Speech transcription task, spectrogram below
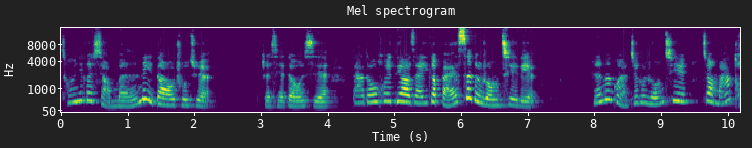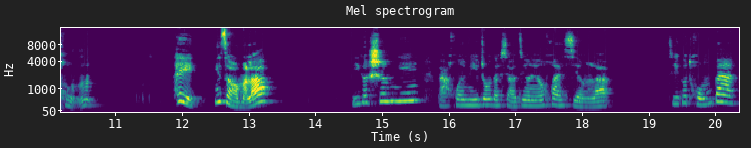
从一个小门里倒出去，这些东西大都会掉在一个白色的容器里，人们管这个容器叫马桶。嘿，你怎么了？一个声音把昏迷中的小精灵唤醒了，几个同伴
